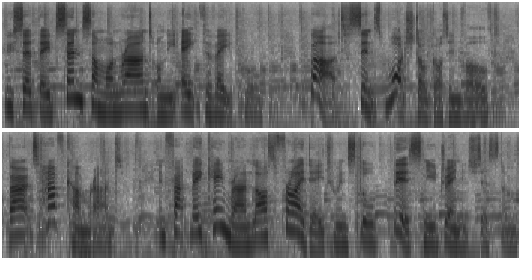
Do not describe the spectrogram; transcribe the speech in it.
who said they'd send someone round on the 8th of April. But since Watchdog got involved, Barratt's have come round. In fact, they came round last Friday to install this new drainage system.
